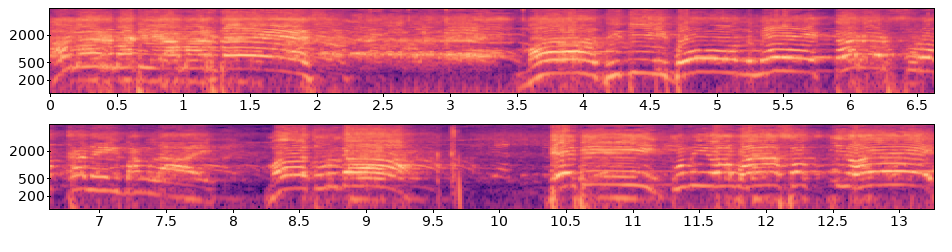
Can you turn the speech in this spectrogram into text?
আমার মাটি আমার দেশ। মা, দিদি, বোন, মেয়ে, কারোর সুরক্ষা নেই বাংলায়। মা, দুর্গা, দেবী, তুমি অভয়া শক্তি হয়ে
